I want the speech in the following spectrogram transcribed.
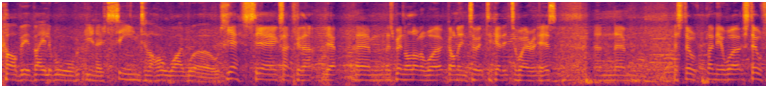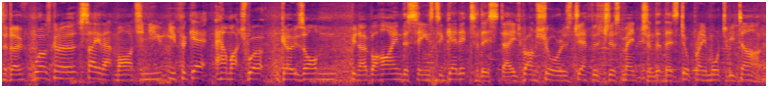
car be available or you know seen to the whole wide world. Yes, yeah, exactly that. Yep. Um, there's been a lot of work gone into it to get it to where it is, and um, there's still plenty of work still to do. Well, I was going to say that, Martin. You you forget how much work goes on, you know, behind the scenes to get it to this stage. But I'm sure, as Jeff has just mentioned, that there's still plenty more to be done.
